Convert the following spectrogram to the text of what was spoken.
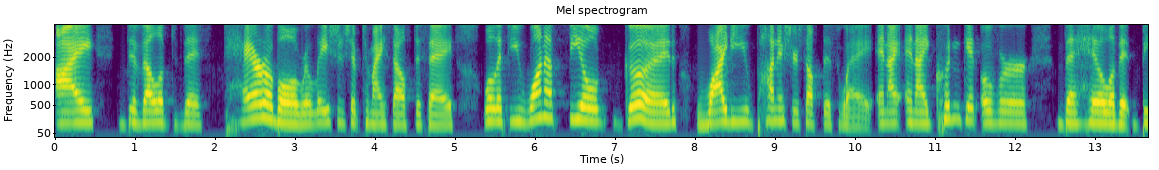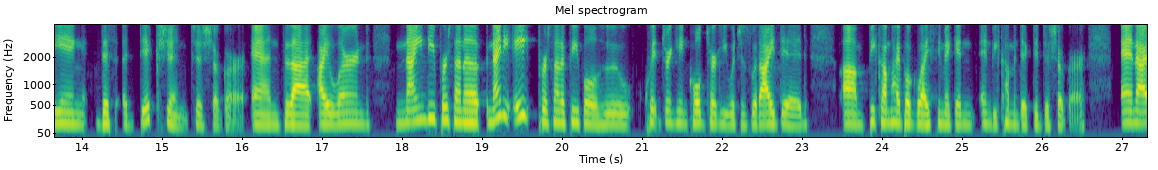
I developed this terrible relationship to myself to say, well, if you want to feel good, why do you punish yourself this way? And I and I couldn't get over the hill of it being this addiction to sugar and that I learned 90% of 98% of people who quit drinking cold turkey, which is what I did, um, become hypoglycemic and, and become addicted to sugar. And I,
